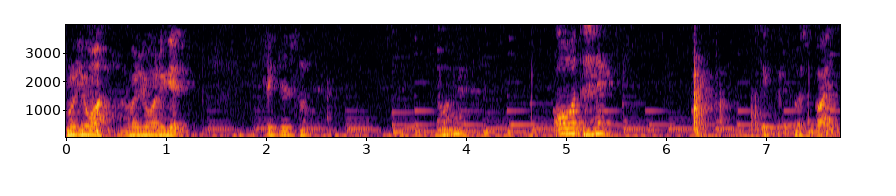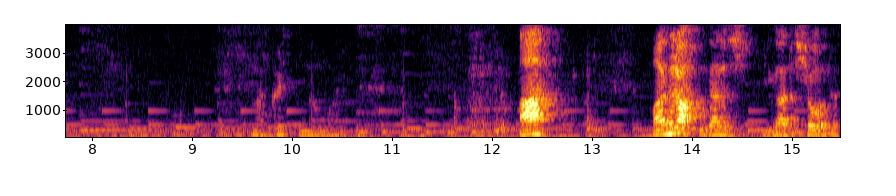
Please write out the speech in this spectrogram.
What do you want? What do you want to get? Take this one. Go ahead. Oh, what the heck? Take the first bite. Not crispy no more. Ah, wipe it up. You gotta, sh- you gotta show it.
